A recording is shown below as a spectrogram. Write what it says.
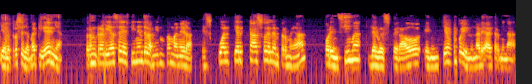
y el otro se llama epidemia pero en realidad se definen de la misma manera. Es cualquier caso de la enfermedad por encima de lo esperado en un tiempo y en un área determinada.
